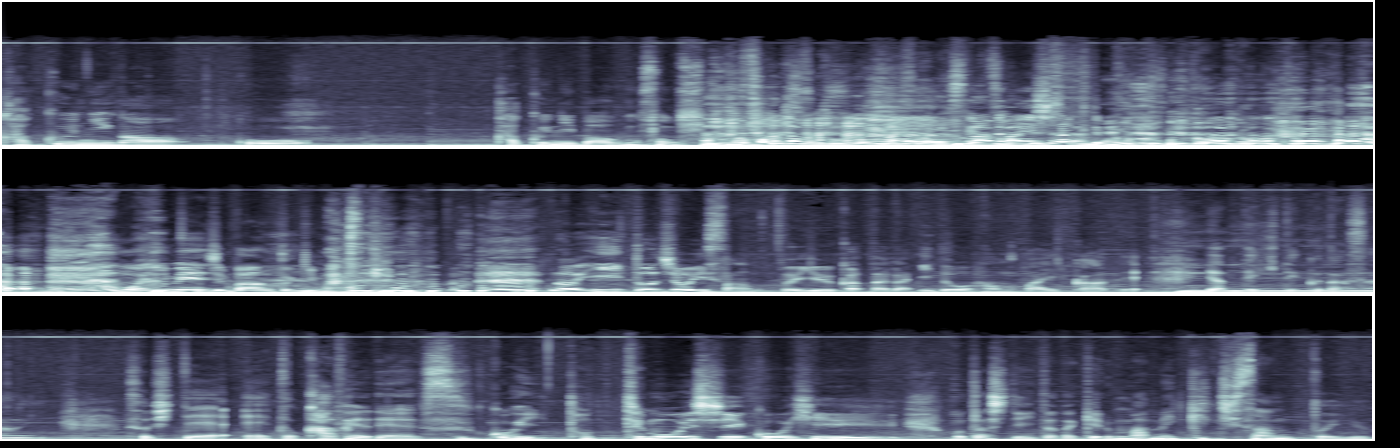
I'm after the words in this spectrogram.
角煮がこう角煮バーガーもうそのそのままそのままでしたね角煮バーガーもうイメージバンときますけどのイートジョイさんという方が移動販売カーでやってきてくださいそして、えー、とカフェですごいとっても美味しいコーヒーを出していただける豆吉さんという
